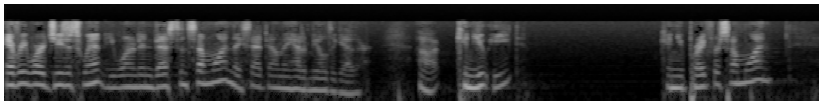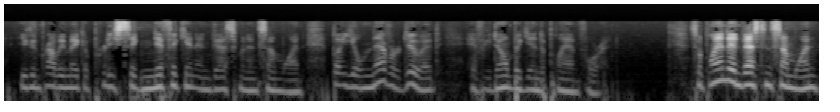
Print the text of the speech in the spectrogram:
Everywhere Jesus went, he wanted to invest in someone. They sat down, they had a meal together. Uh, can you eat? Can you pray for someone? You can probably make a pretty significant investment in someone, but you'll never do it if you don't begin to plan for it. So plan to invest in someone.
